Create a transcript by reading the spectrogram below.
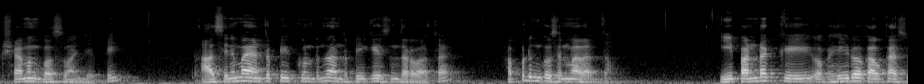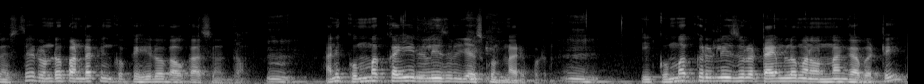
క్షేమం కోసం అని చెప్పి ఆ సినిమా ఎంత పీక్ ఉంటుందో అంత పీకేసిన తర్వాత అప్పుడు ఇంకో సినిమా వేద్దాం. ఈ పండక్కి ఒక హీరోకి అవకాశం ఇస్తే రెండో పండక్కి ఇంకొక హీరోకి అవకాశం ఇద్దాం. అని కుమ్మక్కు అయ్యి రిలీజులు చేసుకుంటున్నారు ఇప్పుడు. ఈ కుమ్మక్కు రిలీజుల టైంలో మనం ఉన్నాం కాబట్టి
